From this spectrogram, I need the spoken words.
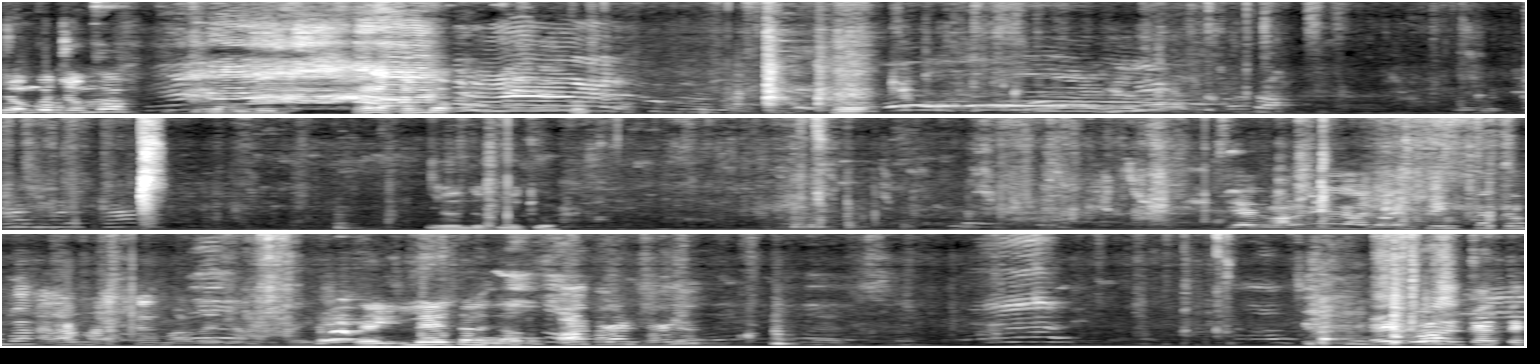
ಜಂಬು ಜಂಬು ಹಾ ಜಂಬು ಇನ್ನೊಂದು ಮೇಕೆ ಏನ್ ಮಗನೇ ಅದು ಐತೆ ಇಷ್ಟ ಕಂಬ? ಏ, ಇಲ್ಲೇ ಐತಲ್ಲ ಜಾಗ ಹಾ, ತಗೊಂಡ್, ತಗೊಂಡ್. ಏ, ಕೋ- ಕಟ್-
